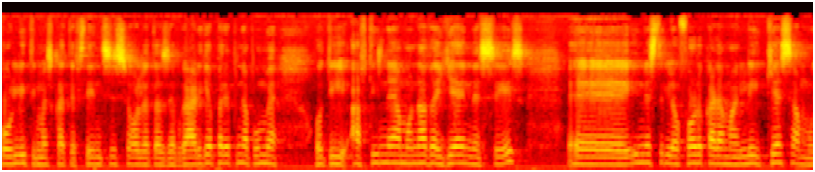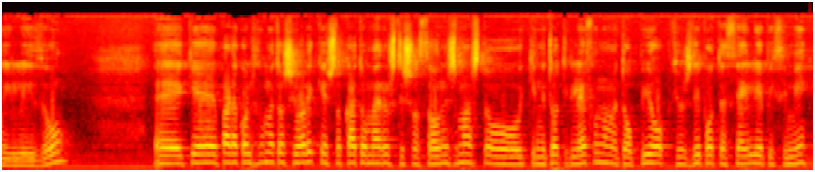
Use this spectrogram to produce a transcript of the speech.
πολύτιμες κατευθύνσεις σε όλα τα ζευγάρια. Πρέπει να πούμε ότι αυτή η νέα μονάδα γένεσης ε, είναι στη Λεωφόρο Καραμαλή και Σαμουηλίδου. Ε, και παρακολουθούμε τόση ώρα και στο κάτω μέρος της οθόνης μας το κινητό τηλέφωνο με το οποίο οποιοδήποτε θέλει, επιθυμεί,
